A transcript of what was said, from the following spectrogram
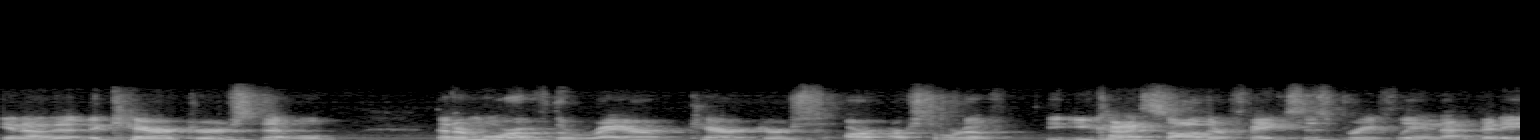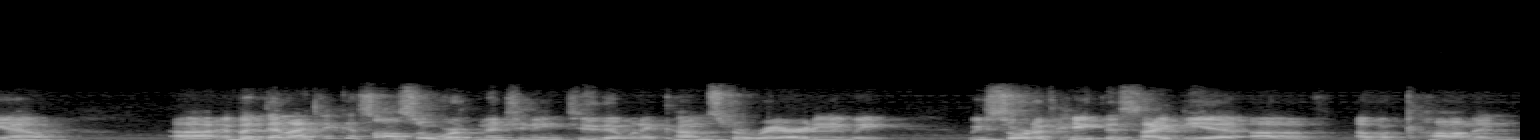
you know, the, the characters that will that are more of the rare characters are, are sort of you kind of saw their faces briefly in that video. Uh, but then I think it's also worth mentioning too that when it comes to rarity, we we sort of hate this idea of of a common,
